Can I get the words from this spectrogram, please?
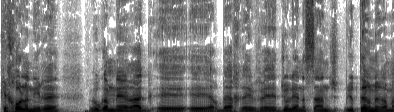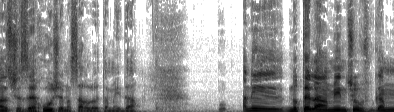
ככל הנראה, והוא גם נהרג אה, אה, הרבה אחרי, וג'וליאן אסנג' יותר מרמז שזה הוא שמסר לו את המידע. אני נוטה להאמין, שוב, גם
